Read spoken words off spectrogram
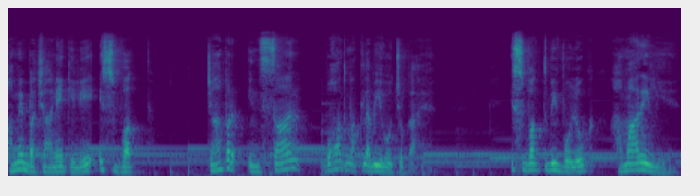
हमें बचाने के लिए इस वक्त, जहाँ पर इंसान बहुत मतलबी हो चुका है, इस वक्त भी वो लोग हमारे लिए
